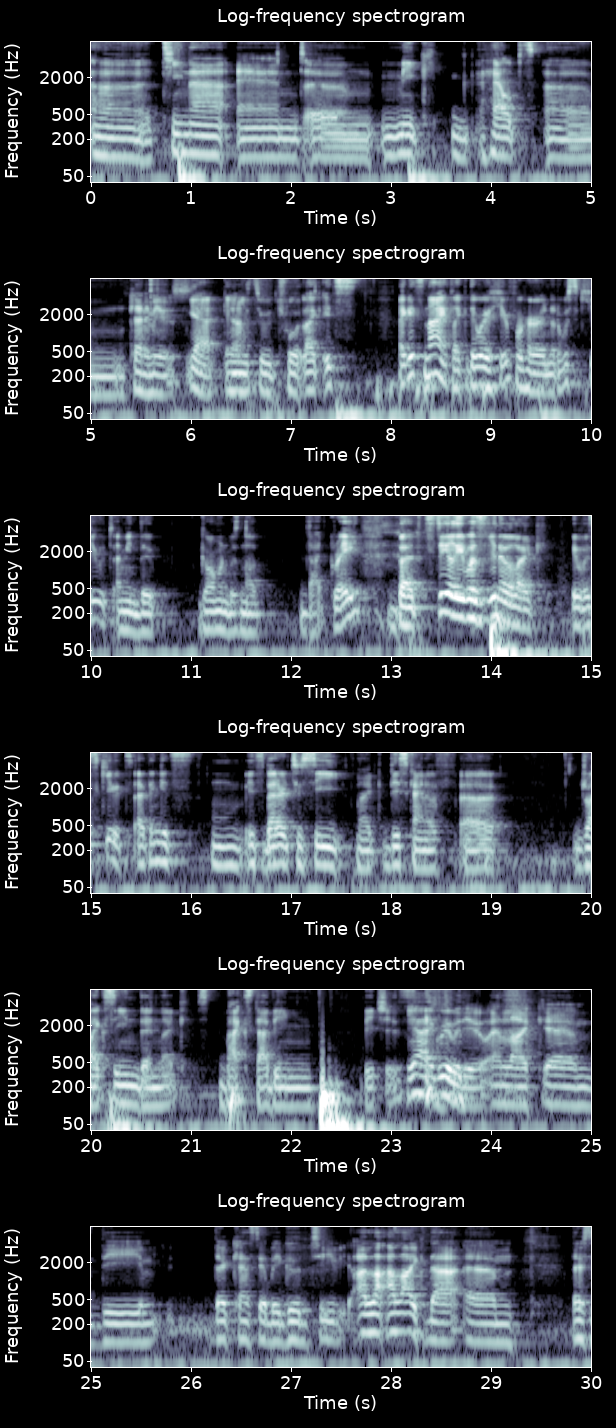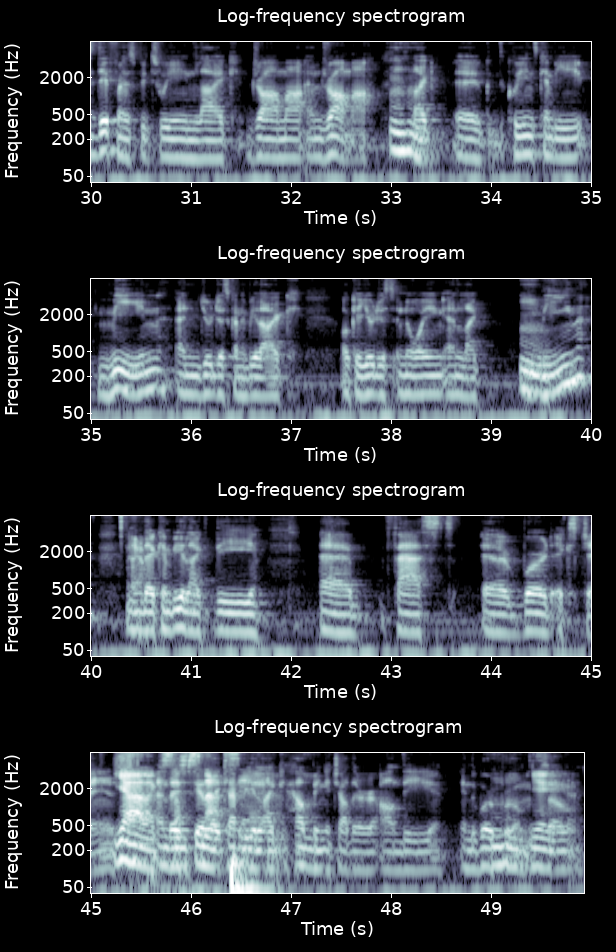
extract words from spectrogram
uh, Tina and um, Mick helped um, Kandy Muse. yeah, getting Yeah. you through like it's like it's nice. Like they were here for her, and it was cute. I mean, the government was not that great, but still, it was you know like it was cute. I think it's mm, it's better to see like this kind of uh, drag scene than like backstabbing bitches. Yeah, I agree with you. And like um, the there can still be good TV. I, li- I like that. Um, there's a difference between like drama and drama. Mhm. Like uh, the queens can be mean, and you're just gonna be like, okay, you're just annoying and like Mm. mean. And Yeah. there can be like the uh, fast. Uh, word exchange, Yeah, like and they still like, snaps, can be yeah, like helping Mm. each other on the in the workroom. Mhm. Yeah, yeah, so, yeah.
